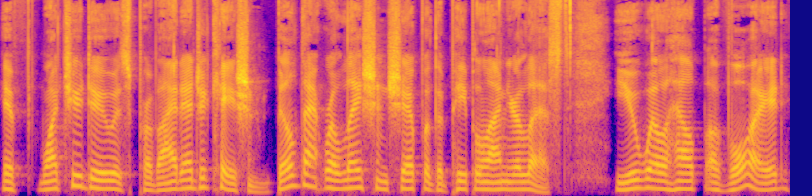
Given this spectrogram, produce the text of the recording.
If what you do is provide education, build that relationship with the people on your list, you will help avoid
